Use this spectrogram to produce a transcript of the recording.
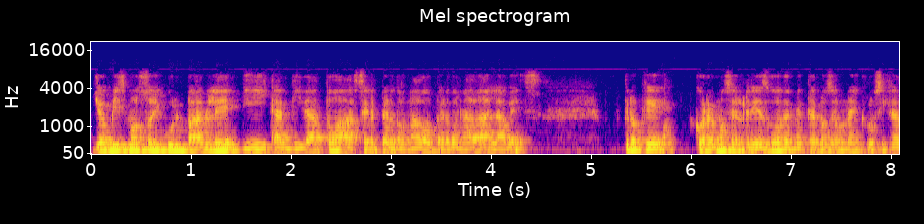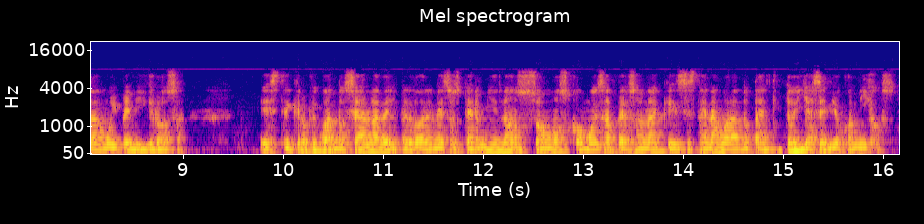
yo mismo soy culpable y candidato a ser perdonado o perdonada a la vez. Creo que corremos el riesgo de meternos en una encrucijada muy peligrosa este, creo que cuando se habla del perdón en esos términos, somos como esa persona que se está enamorando tantito y ya se vio con hijos.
